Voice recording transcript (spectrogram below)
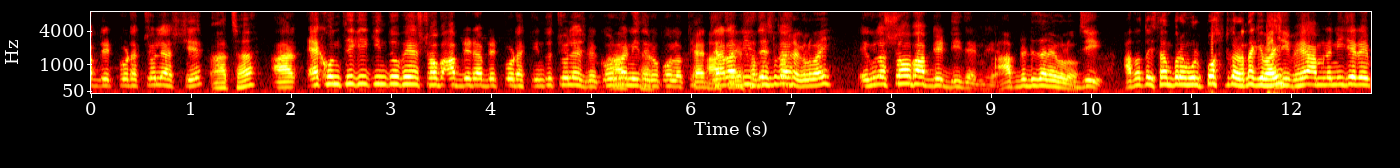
আপডেট প্রোডাক্ট চলে আসছে। আচ্ছা। আর এখন থেকে কিন্তু ভাইয়া সব আপডেট আপডেট প্রোডাক্ট কিন্তু চলে আসবে কোরবানিদের উপলক্ষে। যারা আচ্ছা, বিজনেস নতুন কালেকশন এগুলো ভাই? এগুলো সব আপডেট ডিজাইন আপডেট ডিজাইন এগুলো? জি। আপনার তো ইসলামপুরে মূল প্রস্তুত করেন নাকি ভাই? জি ভাইয়া আমরা নিজেরাই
